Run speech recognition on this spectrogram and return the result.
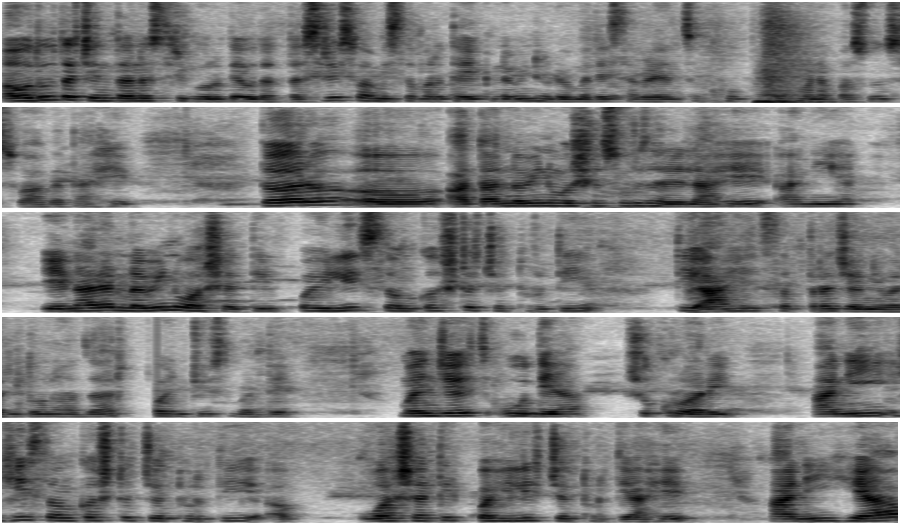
अवधूत चिंतन श्री गुरुदेव दत्त श्री स्वामी समर्थ एक नवीन व्हिडिओमध्ये सगळ्यांचं खूप खूप मनापासून स्वागत आहे. तर आता नवीन वर्ष सुरू झालेलं आहे आणि येणाऱ्या नवीन वर्षातील पहिली संकष्ट चतुर्थी ती आहे सतरा जानेवारी दोन हजार पंचवीसमध्ये म्हणजेच उद्या शुक्रवारी. आणि ही संकष्ट चतुर्थी वर्षातील पहिली चतुर्थी आहे. आणि ह्या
